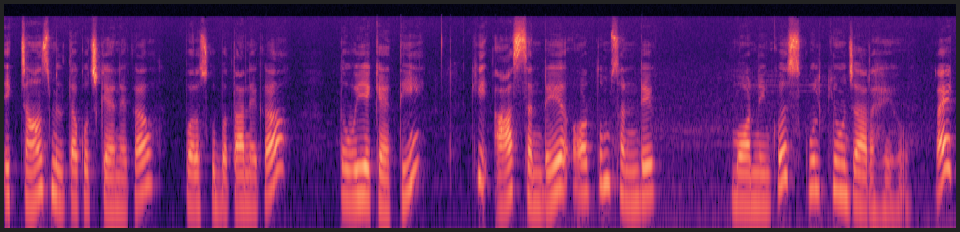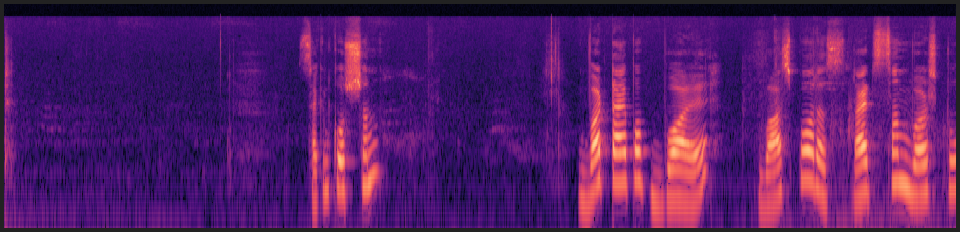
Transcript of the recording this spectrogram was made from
एक चांस मिलता कुछ कहने का और को बताने का तो वो ये कहती कि आज संडे और तुम संडे मॉर्निंग को स्कूल क्यों जा रहे हो right second question what type of boy was porous? Write some words to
